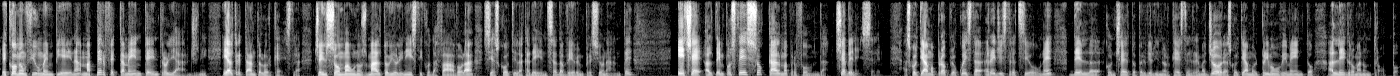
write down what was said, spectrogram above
è come un fiume in piena, ma perfettamente entro gli argini, e altrettanto l'orchestra. C'è insomma uno smalto violinistico da favola, si ascolti la cadenza, davvero impressionante e c'è al tempo stesso calma profonda, c'è benessere. Ascoltiamo proprio questa registrazione del concerto per violino e orchestra in Re maggiore, ascoltiamo il primo movimento allegro ma non troppo.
